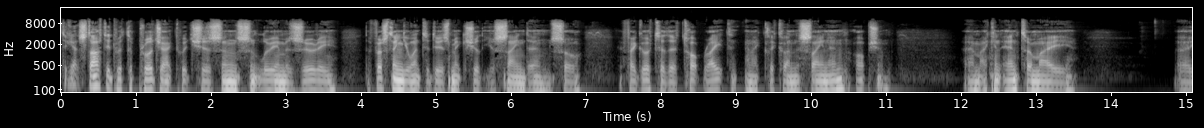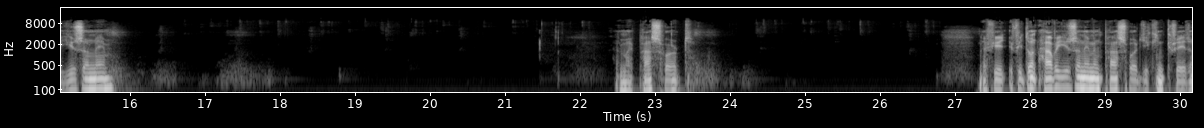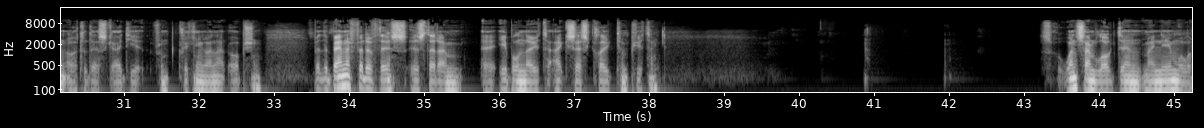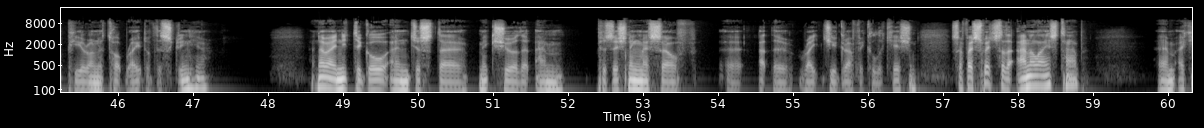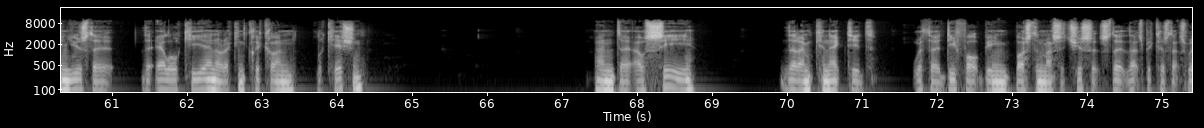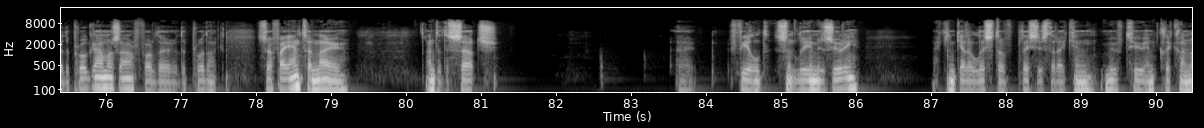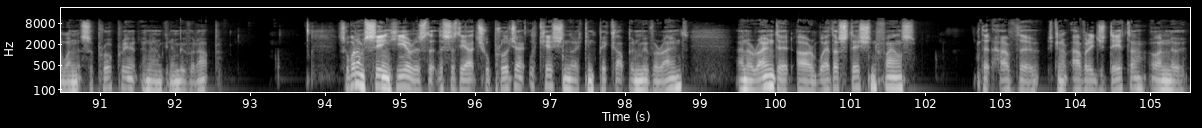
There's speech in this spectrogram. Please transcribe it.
To get started with the project, which is in St. Louis, Missouri, the first thing you want to do is make sure that you're signed in. So if I go to the top right and I click on the sign in option, um, I can enter my uh, username. And my password. If you if you don't have a username and password, you can create an Autodesk ID from clicking on that option. But the benefit of this is that I'm uh, able now to access cloud computing. So once I'm logged in, my name will appear on the top right of the screen here. And now I need to go and just uh, make sure that I'm positioning myself uh, at the right geographical location. So if I switch to the Analyze tab, um, I can use the, the LO key in or I can click on Location. And uh, I'll see that I'm connected with a default being Boston, Massachusetts. That, that's because that's where the programmers are for the, the product. So if I enter now under the search uh, field St. Louis, Missouri, I can get a list of places that I can move to and click on the one that's appropriate and I'm going to move it up. So what I'm seeing here is that this is the actual project location that I can pick up and move around and around it are weather station files that have the kind of average data on the,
